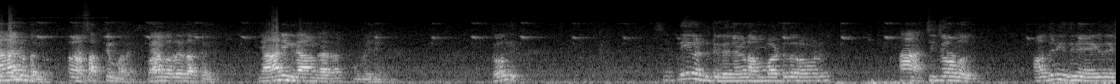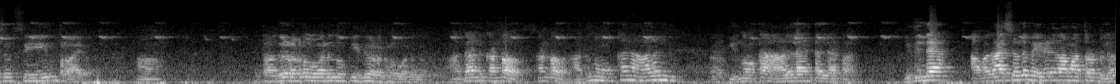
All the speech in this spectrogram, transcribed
ഞാനുണ്ടല്ലോ. സത്യം പറയാം. ഞാൻ വെറുതെ ഇതാക്കല്ലോ ഞാൻ ഇല്ലാൻ കാരണം മൊബൈലിൽ തോന്നി. നീ കണ്ടിട്ടില്ല ഞങ്ങളുടെ അമ്പാട്ട് തറവാട്? ആ ചിറ്റോളുള്ളത് അതിന് ഇതിന് ഏകദേശം സെയിം പ്രായം. ആ. എന്നിട്ട് അത് കിടക്കണ പോലെ നോക്കി ഇത് കിടക്കണ പോലെ നോക്കും. അതാണ് കണ്ടോ? കണ്ടോ? അത് നോക്കാൻ ആളുണ്ട്. ഇത് നോക്കാൻ ആളില്ലാണ്ടല്ലാട്ടാ ഇതിന്റെ അവകാശങ്ങളുടെ പേര് എഴുതാൻ മാത്രം ഉണ്ടല്ലോ.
